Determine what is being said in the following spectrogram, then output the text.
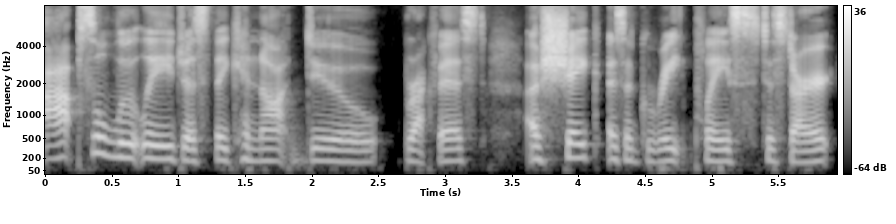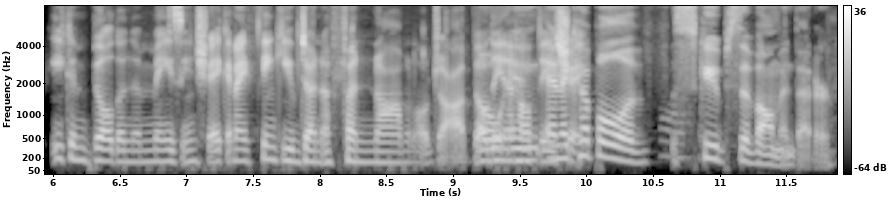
absolutely just they cannot do breakfast a shake is a great place to start you can build an amazing shake and i think you've done a phenomenal job building Oh, a healthy and shake And a couple of scoops of almond butter.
